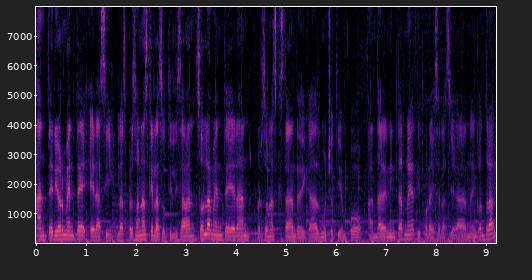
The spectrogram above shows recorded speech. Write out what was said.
anteriormente era así. Las personas que las utilizaban solamente eran personas que estaban dedicadas mucho tiempo a andar en internet y por ahí se las llegaran a encontrar.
